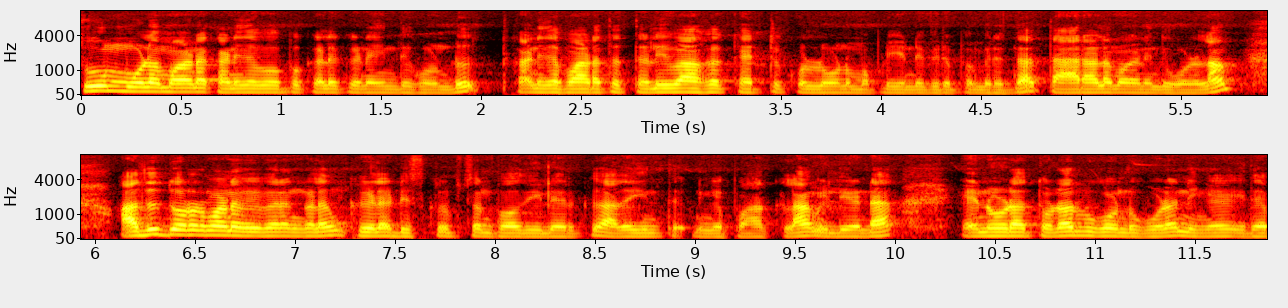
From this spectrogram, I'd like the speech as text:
சூம் மூலமான கணித வகுப்புகளுக்கு இணைந்து கொண்டு கணித பாடத்தை தெளிவாக கற்றுக்கொள்ளணும் அப்படின்ற விருப்பம் இருந்தால் தாராளமாக இணைந்து கொள்ளலாம். அது தொடர்பான விவரங்களும் கீழே டிஸ்கிரிப்ஷன் பகுதியில் இருக்குது அதையும் நீங்கள் பார்க்கலாம். இல்லையா என்னோட தொடர்பு கொண்டு கூட நீங்கள் இதை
